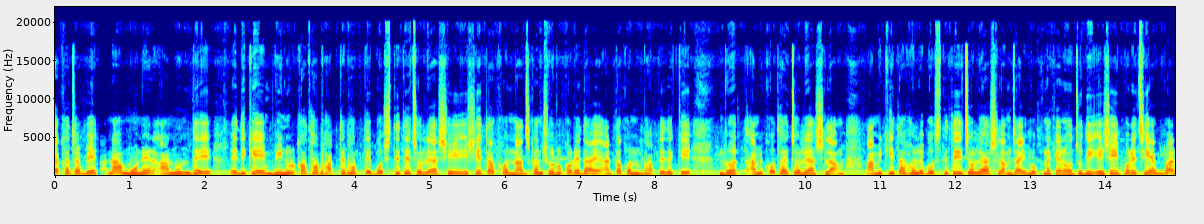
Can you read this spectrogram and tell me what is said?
দেখা যাবে নানা মনের আনন্দে এদিকে বিনুর কথা ভাবতে ভাবতে বস্তিতে চলে আসে। এসে তখন নাচ গান শুরু করে দেয় আর তখন ভাবতে থাকে, ধুত, আমি কোথায় চলে আসলাম? আমি কি তাহলে বস্তিতেই চলে আসলাম? যাই হোক না কেন, যদি এসেই পড়েছি একবার,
